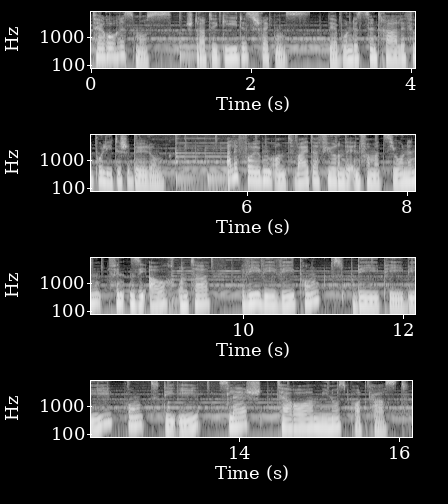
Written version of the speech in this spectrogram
Terrorismus, Strategie des Schreckens der Bundeszentrale für politische Bildung. Alle Folgen und weiterführende Informationen finden Sie auch unter www.bpb.de slash terror-podcast.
